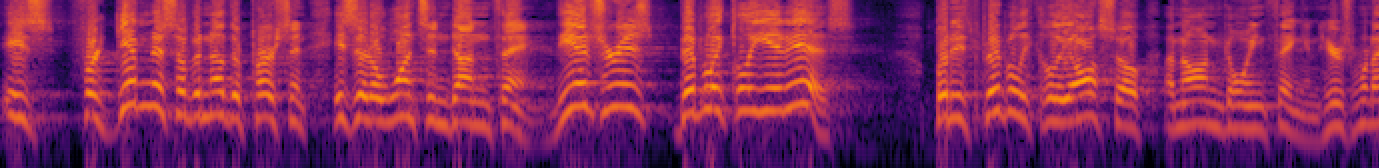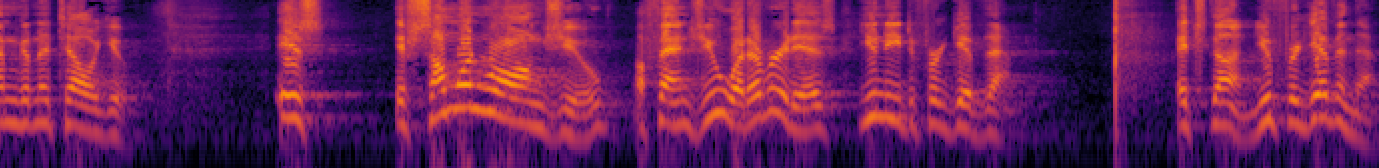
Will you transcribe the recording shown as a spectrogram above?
is forgiveness of another person, is it a once and done thing? The answer is, biblically it is. But it's biblically also an ongoing thing. And here's what I'm going to tell you. Is if someone wrongs you, offends you, whatever it is, you need to forgive them. It's done. You've forgiven them.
